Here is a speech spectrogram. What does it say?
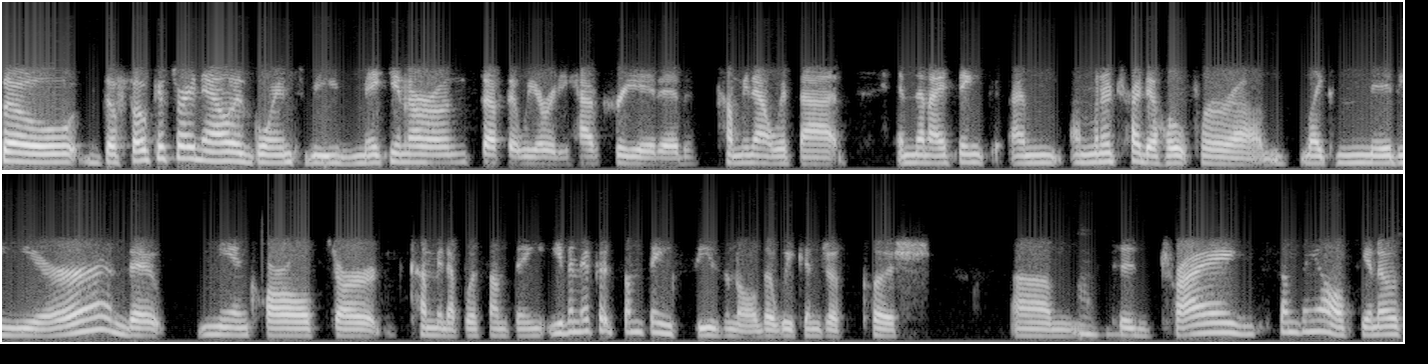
so the focus right now is going to be making our own stuff that we already have created, coming out with that. And then I think I'm I'm going to try to hope for um, like mid year that me and Carl start coming up with something, even if it's something seasonal that we can just push um, mm-hmm. to try something else. You know,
